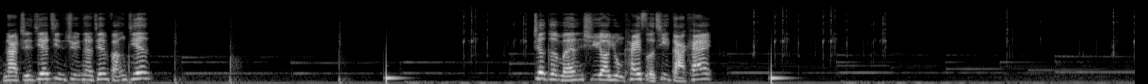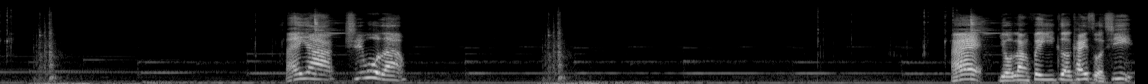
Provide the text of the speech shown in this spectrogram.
那直接进去那间房间。这个门需要用开锁器打开。哎呀，失误了。哎，又浪费一个开锁器。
